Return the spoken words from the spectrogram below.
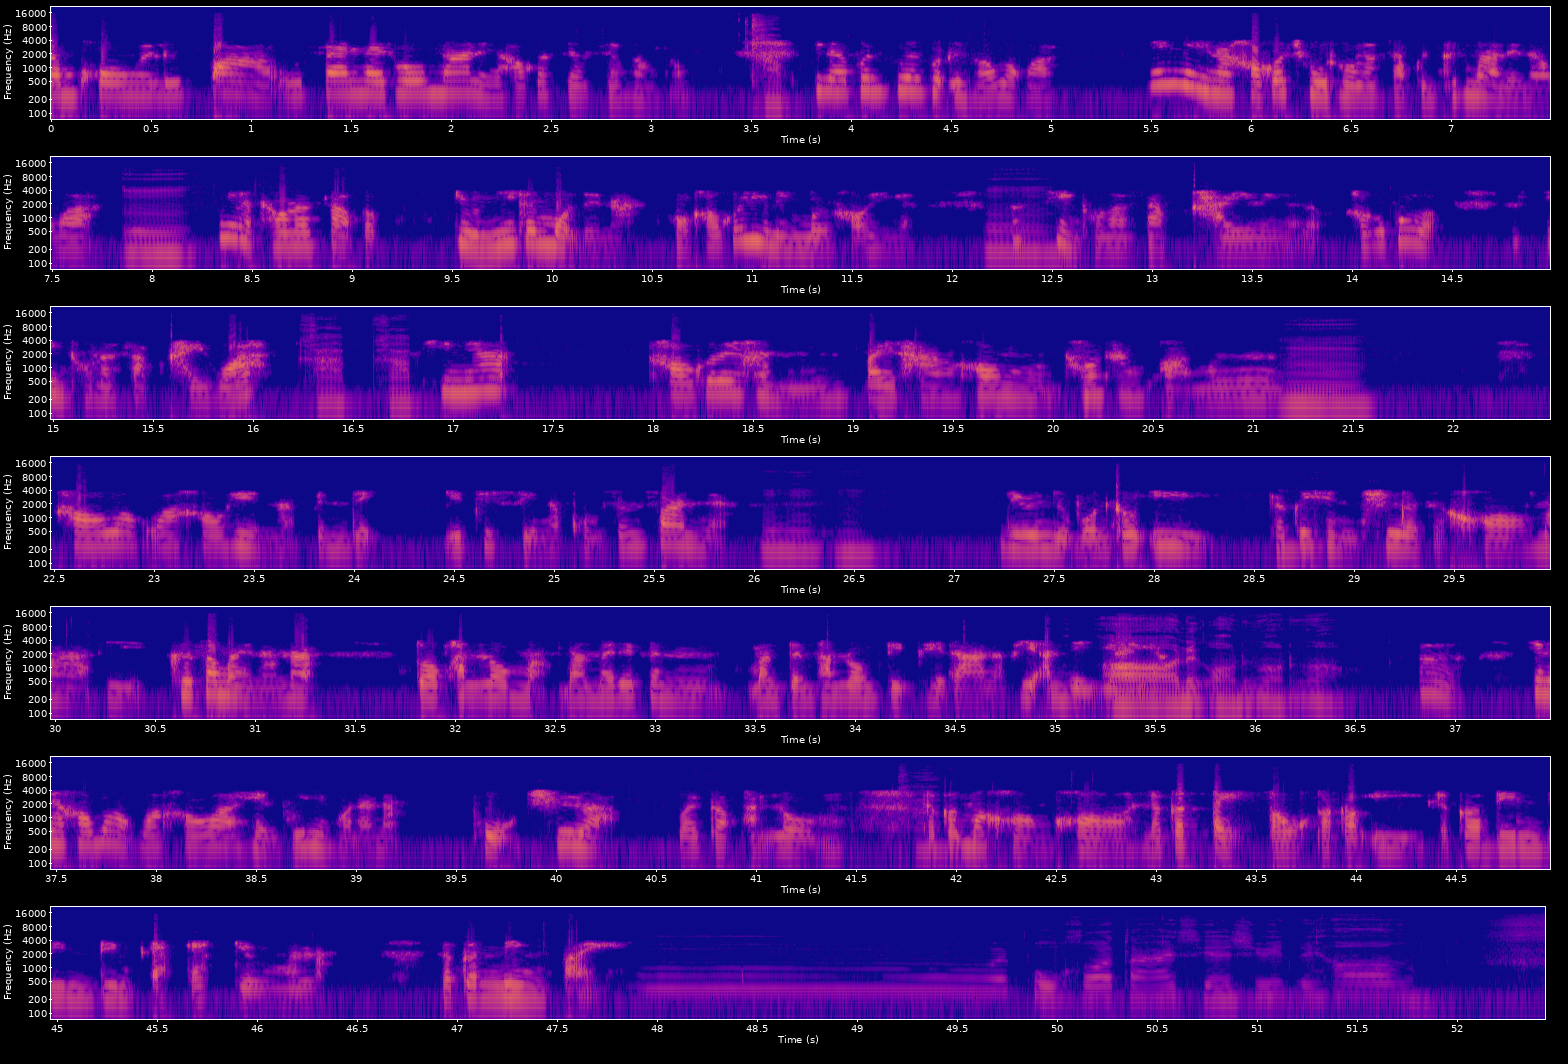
ลำโพงไว้หรือเปล่าอุ๊ยแฟนใครโทรมาอะไรเงี้ยเขาก็เซลเซลงงครับๆทีนี้เพื่อนๆคนอื่นเขาบอกว่าไม่มีนะเขาก็ชูโทรศัพท์กันขึ้นมาเลยนะว่าอืมเนี่ยโทรศัพท์แบบอยู่นี่กันหมดเลยนะของเขาก็อยู่ในมือเขาอย่างเงี้ยอืแล้วมเสียงโทรศัพท์ใครอะไรเงี้ยแล้วเขาก็พูดแบบแล้วเสียงโทรศัพท์ใครวะ ครับครับ ทีเนี้ยเขาก็เลยหันไปทางห้องห้องทางขวามือออืม เขาบอกว่าเขาเห็นอะเป็นเด็ก ยิติศิลป์อะผมสั้นๆ เนี่ยอืมอืมยืนอยู่บนเก้าอี้ แล้วก็เห็นเชือกจะคล้องมาพี่ คือสมัยนั้นอะตัวพัดลมอะมันไม่ได้เป็นมันเป็นพัดลมติดเพดานนะพี่อันใหอ๋ญ่อๆอะนึกออกนึกออกนึกออกเออ ทีนี้เขาบอกว่าเขาอะเห็นผู้หญิงคนนั้นอะผูกเชือกไว้กับพัดลม แล้วก็มาคล้องคอ แล้วก็เตะโต๊ะกับเก้าอี้ แล้วก็ดินดินดินแอกแอกอยู่อย่างนั้นอะแล้วก็นิ่งไปไปผูกคอตายเสียชีวิตในห้อง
